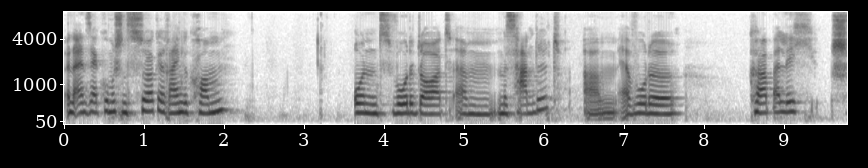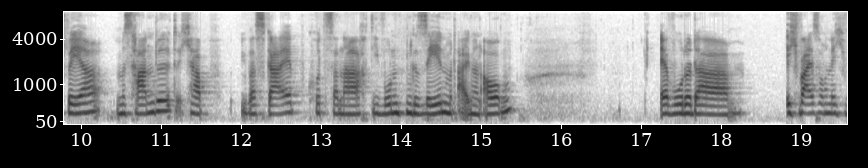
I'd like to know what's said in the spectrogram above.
in einen sehr komischen Circle reingekommen und wurde dort ähm, misshandelt. Ähm, er wurde körperlich schwer misshandelt. Ich habe über Skype kurz danach die Wunden gesehen mit eigenen Augen. Er wurde da, ich weiß auch nicht,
